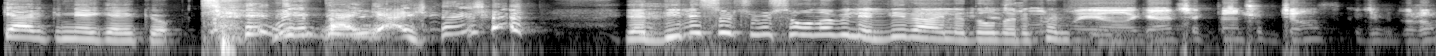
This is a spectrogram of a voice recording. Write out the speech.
gerginliğe gerek yok. Deyip ben gergin. Ya dili sürçmüş olabilir lirayla doları Sorma karıştırıyor. ya gerçekten çok can sıkıcı bir durum.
